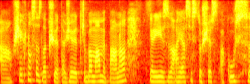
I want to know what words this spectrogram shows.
a všechno se zlepšuje. Takže třeba máme pána, který zváhy asi 106 a kus, eh,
